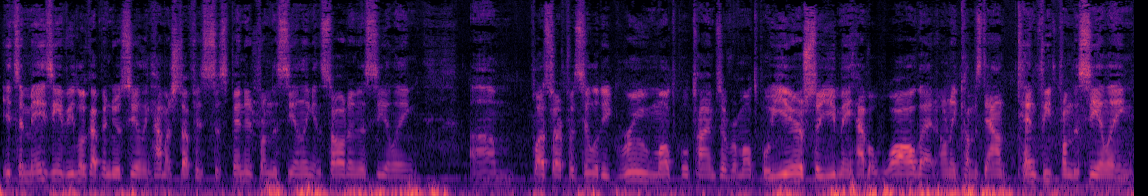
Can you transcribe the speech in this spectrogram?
it's amazing if you look up into a ceiling how much stuff is suspended from the ceiling, installed in the ceiling. Um, plus, our facility grew multiple times over multiple years, so you may have a wall that only comes down 10 feet from the ceiling,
